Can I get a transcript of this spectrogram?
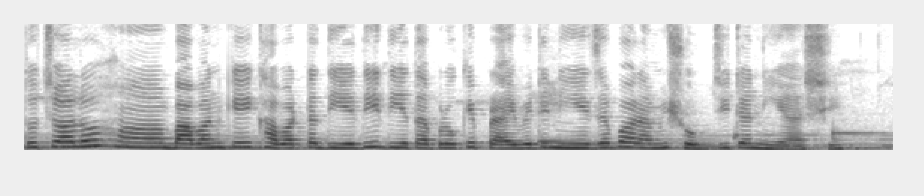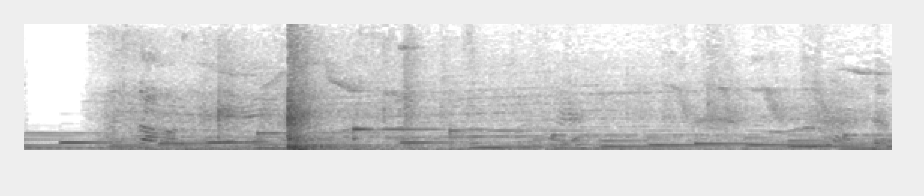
তো চলো বাবানকে এই খাবারটা দিয়ে দিই, দিয়ে তারপর ওকে প্রাইভেটে নিয়ে যাব আর আমি সবজিটা নিয়ে আসি। হ্যাঁ?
